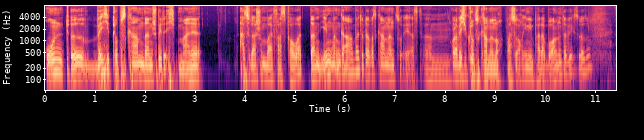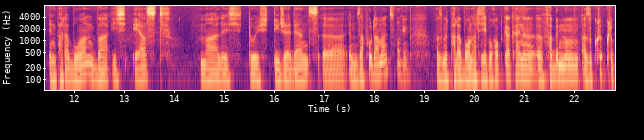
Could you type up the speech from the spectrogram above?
Und äh, welche Clubs kamen dann später? Ich meine, hast du da schon bei Fast Forward dann irgendwann gearbeitet oder was kam dann zuerst? Ähm, Oder welche Clubs kamen dann noch? Warst du auch irgendwie in Paderborn unterwegs oder so? in Paderborn war ich erstmalig durch DJ Dance äh, im Sappho damals. Okay. Also mit Paderborn hatte ich überhaupt gar keine äh, Verbindung, also Cl- Club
